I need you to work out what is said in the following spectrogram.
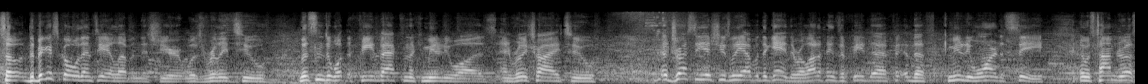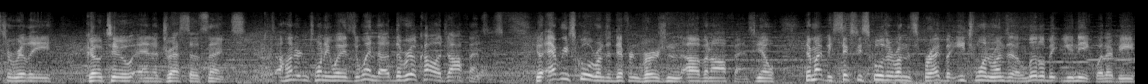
So the biggest goal with NCAA 11 this year was really to listen to what the feedback from the community was and really try to address the issues we have with the game. There were a lot of things that uh, the community wanted to see. It was time for us to really go to and address those things. 120 ways to win. The, the, real college offenses. You know, every school runs a different version of an offense. You know, there might be 60 schools that run the spread, but each one runs it a little bit unique, whether it be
